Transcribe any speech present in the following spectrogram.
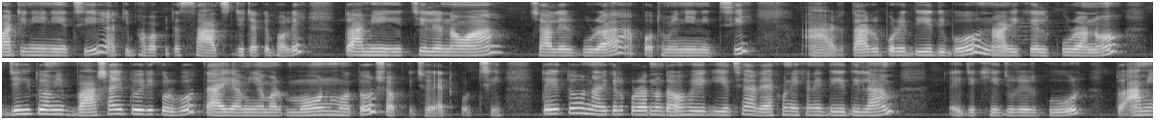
বাটি নিয়ে নিয়েছি, আর কি ভাপা পিঠা সাজ যেটাকে বলে, তো আমি চেলে নেওয়া চালের গুঁড়া প্রথমে নিয়ে নিচ্ছি, আর তার উপরে দিয়ে দিব নারিকেল কুড়ানো। যেহেতু আমি বাসায় তৈরি করব, তাই আমি আমার মন মতো সব কিছু অ্যাড করছি। তো এই তো নারিকেল কুড়ানো দেওয়া হয়ে গিয়েছে, আর এখন এখানে দিয়ে দিলাম এই যে খেজুরের গুড়, তো আমি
